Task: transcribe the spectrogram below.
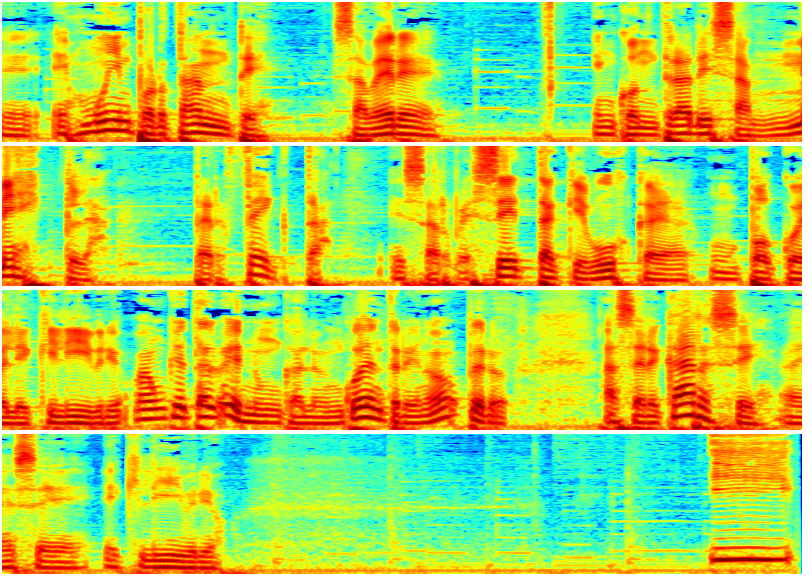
Eh, es muy importante saber encontrar esa mezcla perfecta, esa receta que busca un poco el equilibrio, aunque tal vez nunca lo encuentre, ¿no? Pero acercarse a ese equilibrio. Y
